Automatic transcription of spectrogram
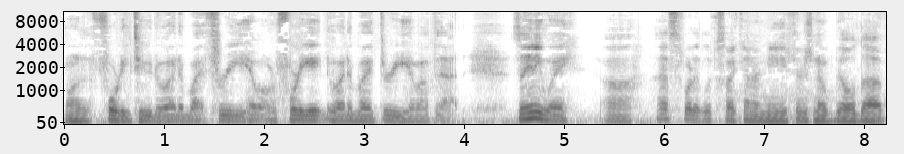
One 42 divided by 3, or 48 divided by 3, how about that? So anyway, uh, that's what it looks like underneath. There's no buildup.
